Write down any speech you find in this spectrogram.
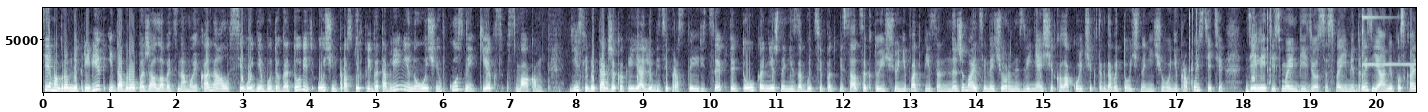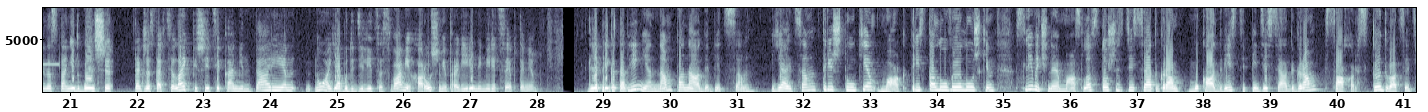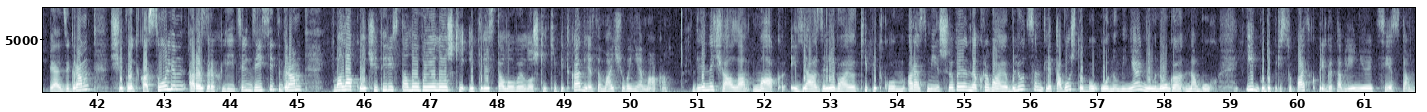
Всем огромный привет и добро пожаловать на мой канал. Сегодня буду готовить очень простой в приготовлении, но очень вкусный кекс с маком. Если вы так же, как и я, любите простые рецепты, то, конечно, не забудьте подписаться, кто еще не подписан. Нажимайте на черный звенящий колокольчик, тогда вы точно ничего не пропустите. Делитесь моим видео со своими друзьями, пускай нас станет больше. Также ставьте лайк, пишите комментарии, ну а я буду делиться с вами хорошими проверенными рецептами. Для приготовления нам понадобится яйца 3 штуки, мак 3 столовые ложки, сливочное масло 160 грамм, мука 250 грамм, сахар 125 грамм, щепотка соли, разрыхлитель 10 грамм, молоко 4 столовые ложки и 3 столовые ложки кипятка для замачивания мака. Для начала мак я заливаю кипятком, размешиваю, накрываю блюдцем для того, чтобы он у меня немного набух. И буду приступать к приготовлению теста.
